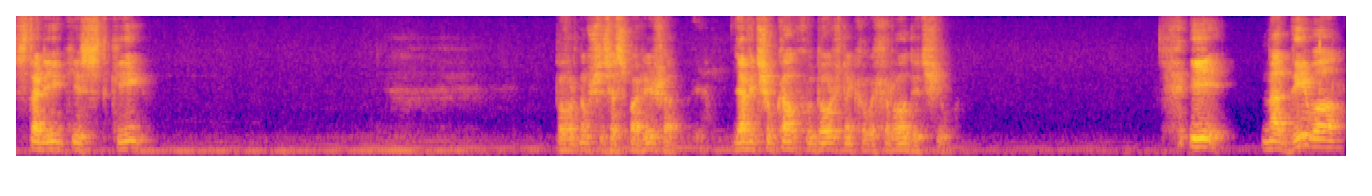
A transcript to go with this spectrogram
старі кістки? Повернувшися з Парижа, я відшукав художникових родичів. І на диво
